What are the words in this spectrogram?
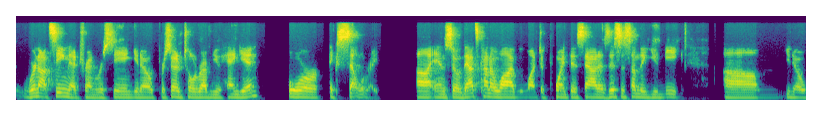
we're not seeing that trend. We're seeing you know percentage of total revenue hang in or accelerate. Uh, and so that's kind of why we want to point this out as this is something unique um, you know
